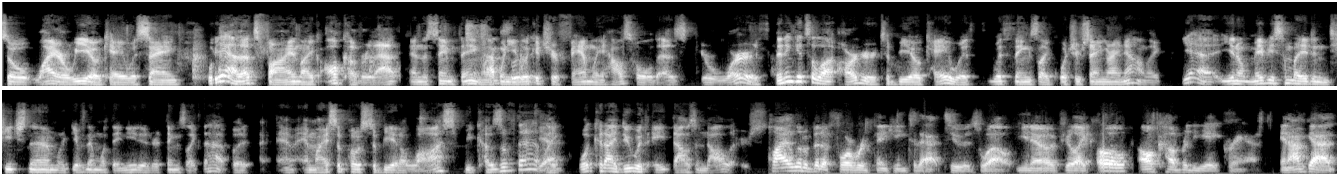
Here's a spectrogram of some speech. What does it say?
So why are we okay with saying, well, yeah, that's fine. Like I'll cover that. And the same thing, like Absolutely. when you look at your family household as your worth, then it gets a lot harder to be okay with with things like what you're saying right now. Like, yeah, you know, maybe somebody didn't teach them or give them what they needed or things like that. But am, am I supposed to be at a loss because of that? Yeah. Like, what could I do with eight thousand dollars? Apply a little bit of forward thinking to that too, as well. You know, if you're like, oh, I'll cover the eight grand, and I've got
